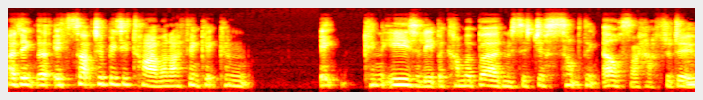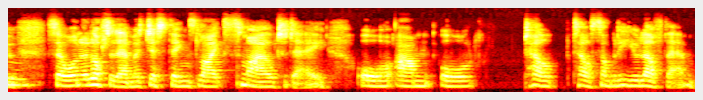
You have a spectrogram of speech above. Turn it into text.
I think that it's such a busy time, and I think it can. It can easily become a burden. This is just something else I have to do. Mm. So on a lot of them are just things like smile today or um or tell tell somebody you love them.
